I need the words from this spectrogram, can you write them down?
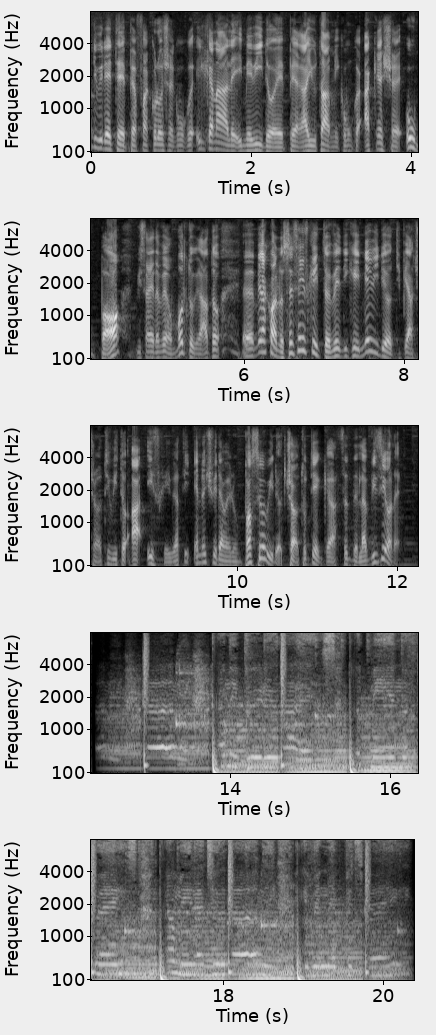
condividete per far conoscere comunque il canale, i miei video e per aiutarmi comunque a crescere un po', vi sarei davvero molto grato. Eh, mi raccomando, se sei iscritto e vedi che i miei video ti piacciono, ti invito a iscriverti e noi ci vediamo in un prossimo video. Ciao a tutti e grazie della visione. Tell me that you love me, even if it's fake.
